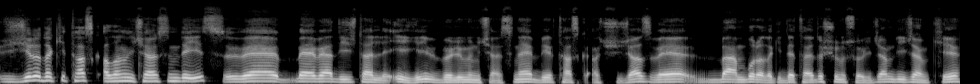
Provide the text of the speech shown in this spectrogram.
Jira'daki task alanın içerisindeyiz ve BVA Dijital ile ilgili bir bölümün içerisine bir task açacağız ve ben buradaki detayda şunu söyleyeceğim. Diyeceğim ki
